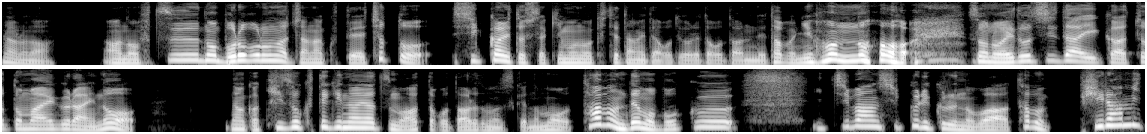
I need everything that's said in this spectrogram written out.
なんだろうな、あの、普通のボロボロのじゃなくて、ちょっとしっかりとした着物を着てたみたいなこと言われたことあるんで、多分日本の その江戸時代かちょっと前ぐらいの、なんか貴族的なやつもあったことあると思うんですけども、多分でも僕、一番しっくりくるのは、多分ピラミッ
